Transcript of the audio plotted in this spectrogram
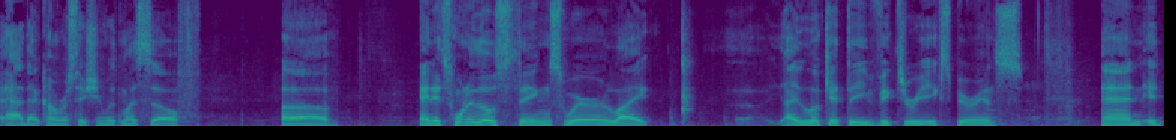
had that conversation with myself. Uh, and it's one of those things where, like, I look at the victory experience, and it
